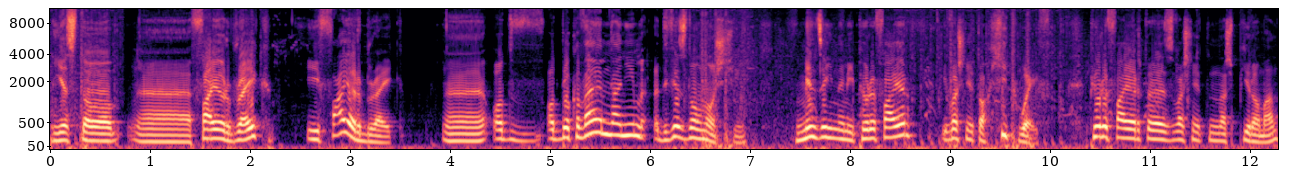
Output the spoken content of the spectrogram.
Jest to e, Firebreak i Firebreak e, od, odblokowałem na nim dwie zdolności. Między innymi Purifier i właśnie to Heatwave. Purifier to jest właśnie ten nasz piroman.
